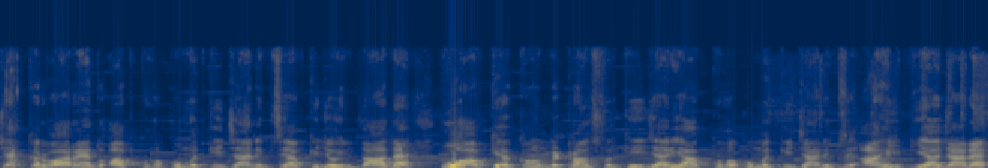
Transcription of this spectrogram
चेक करवा रहे हैं तो आपको हुकूमत की जानब से आपकी जो इमदाद है, वो आपके अकाउंट में ट्रांसफ़र की जा रही है, आपको हुकूमत की जानब से आहिल किया जा रहा है।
